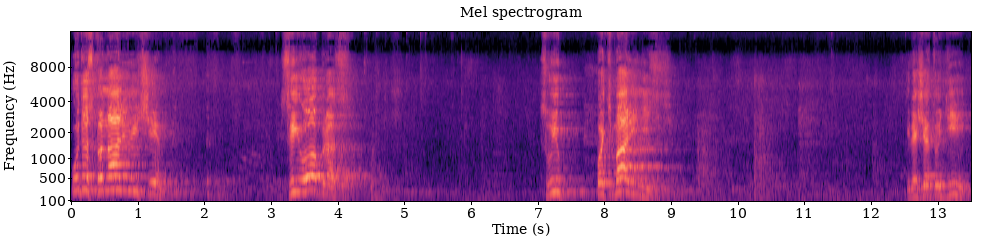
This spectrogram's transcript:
удосконалюючи свій образ, свою потьмаріність. І лише тоді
